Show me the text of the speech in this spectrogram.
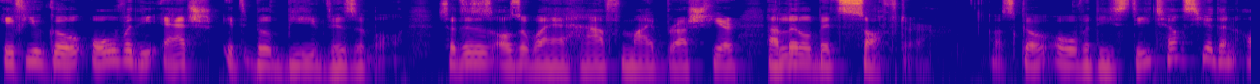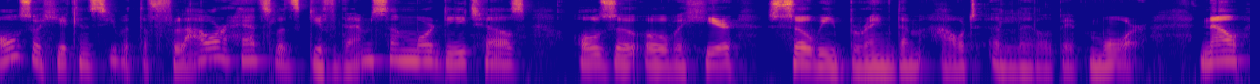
If you go over the edge, it will be visible. So this is also why I have my brush here a little bit softer. Let's go over these details here. Then also here you can see with the flower heads, let's give them some more details also over here so we bring them out a little bit more. Now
